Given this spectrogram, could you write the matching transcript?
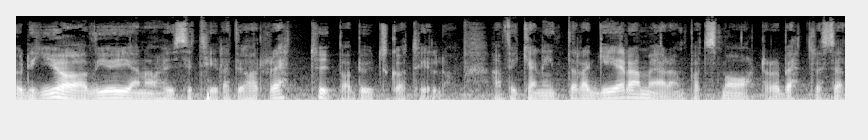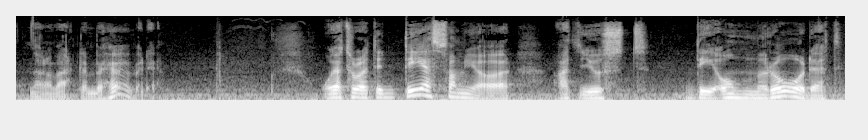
Och det gör vi ju genom att vi ser till att vi har rätt typ av budskap till dem. Att vi kan interagera med dem på ett smartare och bättre sätt när de verkligen behöver det. Och jag tror att det är det som gör att just det området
